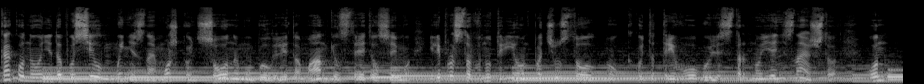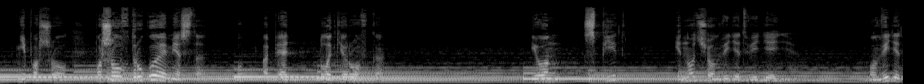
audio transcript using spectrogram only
Как он его не допустил, мы не знаем. Может, какой-нибудь сон ему был, или там ангел встретился ему, или просто внутри он почувствовал ну, какую-то тревогу, или ну, я не знаю что. Он не пошел. Пошел в другое место. Оп, опять блокировка. И он спит, и ночью он видит видение. Он видит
